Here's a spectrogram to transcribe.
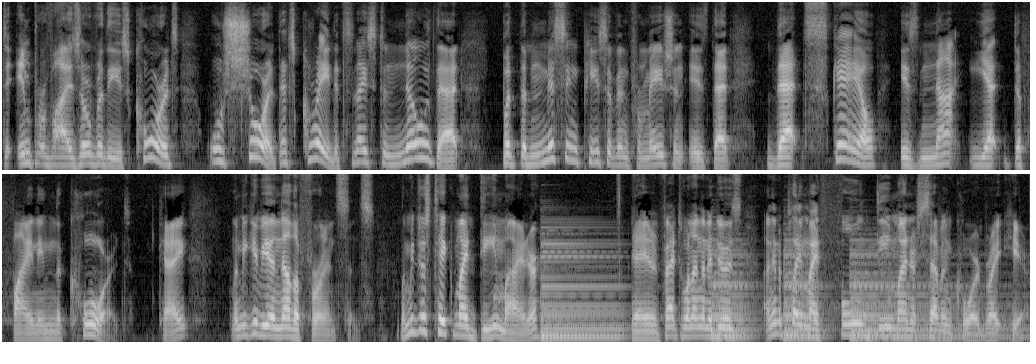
to improvise over these chords." Well, sure, that's great. It's nice to know that, but the missing piece of information is that that scale is not yet defining the chord, okay? Let me give you another for instance. Let me just take my D minor. And in fact, what I'm going to do is I'm going to play my full D minor 7 chord right here.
